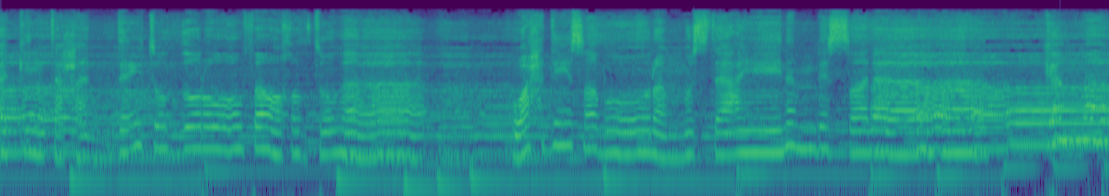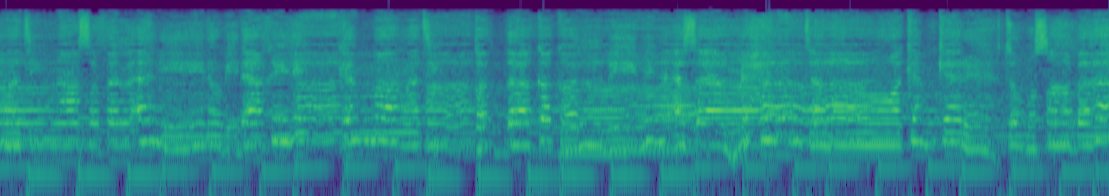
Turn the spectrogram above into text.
لكن تحديت الظروف وخضتها وحدي صبورا مستعينا بالصلاة. كم مرة عصف الأنين بداخلي؟ كم مرة قد ذاق قلبي من محن تمر وكم كرهت مصابها؟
